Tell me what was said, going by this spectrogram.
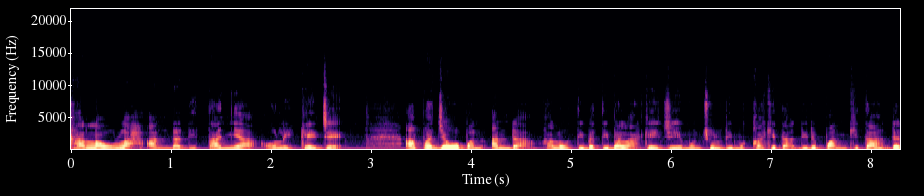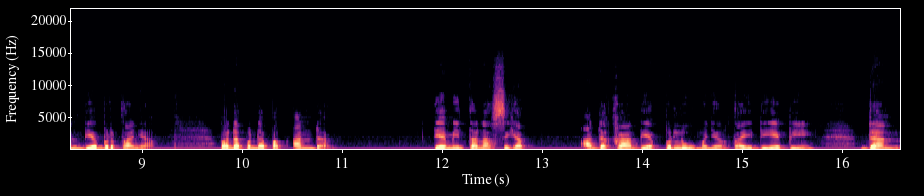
Kalaulah anda ditanya oleh KJ. Apa jawapan anda kalau tiba-tibalah KJ muncul di muka kita, di depan kita dan dia bertanya, pada pendapat anda, dia minta nasihat, adakah dia perlu menyertai DAP dan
